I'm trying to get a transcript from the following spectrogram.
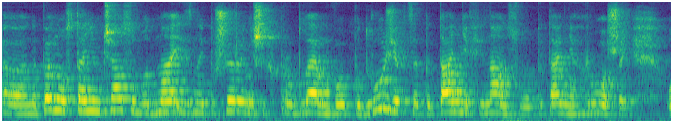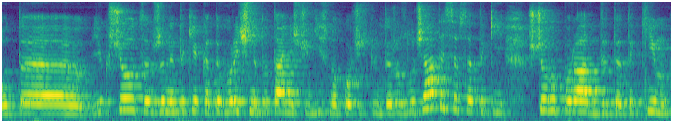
Е, Напевно, останнім часом одна із найпоширеніших проблем в подружжях це питання фінансове, питання грошей. От е, якщо це вже не таке категоричне питання, що дійсно хочуть люди розлучатися, все таки, що ви порадите таким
